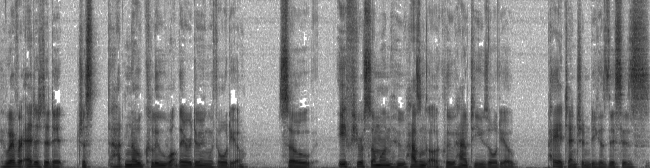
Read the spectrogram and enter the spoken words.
whoever edited it just had no clue what they were doing with audio. So if you're someone who hasn't got a clue how to use audio, pay attention because this is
